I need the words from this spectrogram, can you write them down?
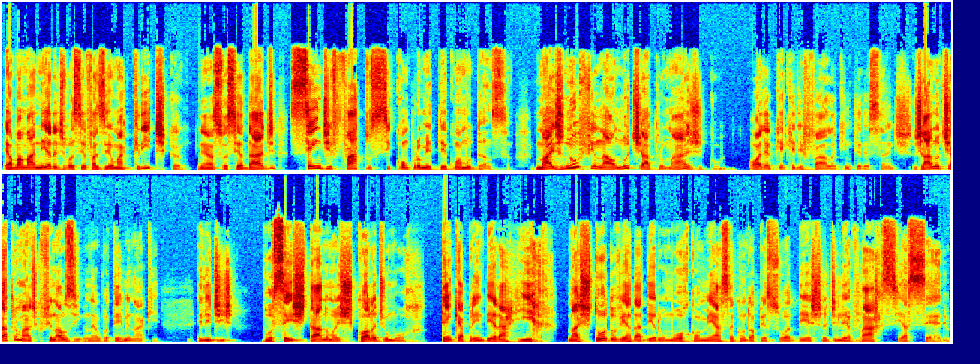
é uma maneira de você fazer uma crítica né, à sociedade sem de fato se comprometer com a mudança. Mas no final, no teatro mágico, olha o que, que ele fala que interessante. Já no teatro mágico, finalzinho, né? Eu vou terminar aqui. Ele diz: você está numa escola de humor. Tem que aprender a rir. Mas todo verdadeiro humor começa quando a pessoa deixa de levar-se a sério.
